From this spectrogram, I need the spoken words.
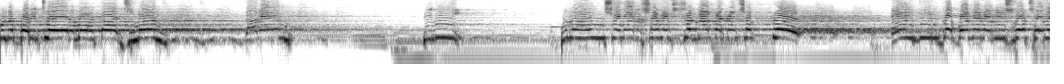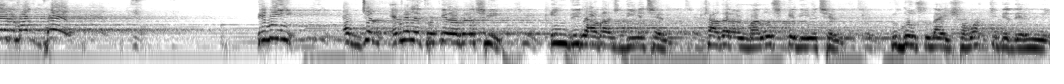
কোনো পরিচয়ের সদস্য না থাকা সত্ত্বেও এই দীর্ঘ পনেরো বিশ বছরের মধ্যে তিনি একজন এমএলএ থেকেও বেশি ইন্দিরা আবাস দিয়েছেন, সাধারণ মানুষকে দিয়েছেন। শুধু শুধাই সমষ্টিতে দেননি,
